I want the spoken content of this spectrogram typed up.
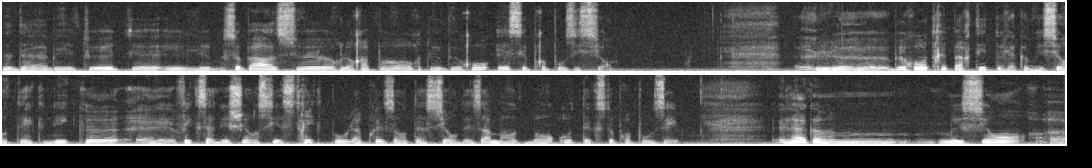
D'habitude, il se base sur le rapport du bureau et ses propositions. Le bureau tripartite de la commission technique euh, fixe un échéancier strict pour la présentation des amendements au texte proposé. Commission, euh,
